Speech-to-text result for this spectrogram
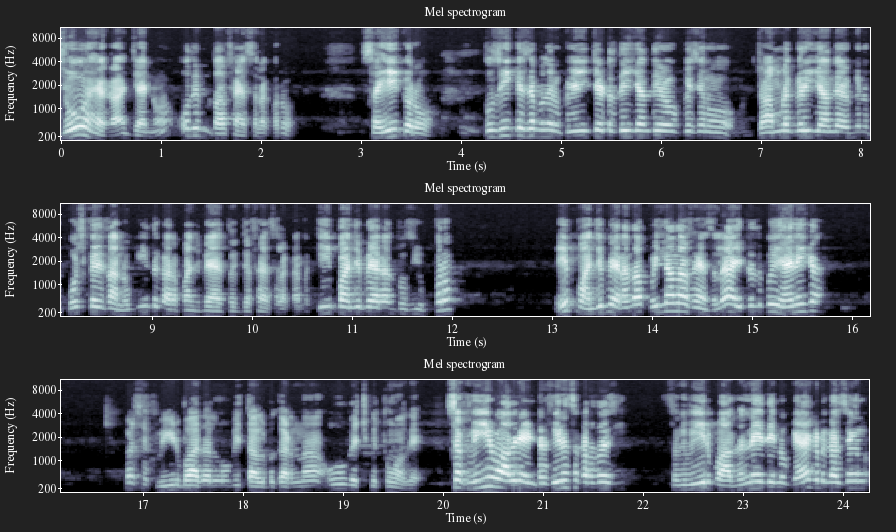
ਜੋ ਹੈਗਾ ਜੈਨੋ ਉਹਦੇ ਮੁਤਾਬਕ ਫੈਸਲਾ ਕਰੋ। ਸਹੀ ਕਰੋ। ਤੁਸੀਂ ਕਿਸੇ ਬੰਦੇ ਨੂੰ ਕਲੀਨ ਚਿੱਟ ਦੇਈ ਜਾਂਦੇ ਹੋ, ਕਿਸੇ ਨੂੰ ਚਾਮਲ ਕਰੀ ਜਾਂਦੇ ਹੋ, ਕਿਸੇ ਨੂੰ ਕੁਛ ਕਰੇ, ਤੁਹਾਨੂੰ ਕੀ ਅਧਿਕਾਰ ਪੰਜ ਪਿਆਰ ਤੋਂ ਜੇ ਫੈਸਲਾ ਕਰਨਾ? ਕੀ ਪੰਜ ਪਿਆਰਾਂ ਤੁਸੀਂ ਉੱਪਰ ਇਹ ਪੰਜ ਪਿਆਰਾਂ ਦਾ ਪਹਿਲਾਂ ਦਾ ਫੈਸਲਾ ਅਜੇ ਤੱਕ ਕੋਈ ਹੈ ਨਹੀਂਗਾ ਪਰ ਸੁਖਵੀਰ ਬਾਦਲ ਨੂੰ ਵੀ ਤਲਬ ਕਰਨਾ, ਉਹ ਵਿੱਚ ਕਿੱਥੋਂ ਆ ਗਏ? ਸੁਖਵੀਰ ਬਾਦਲ ਇੰਟਰਫੀਰੈਂਸ ਕਰਦਾ ਸੀ। ਸੁਖਵੀਰ ਬਾਦਲ ਨੇ ਤੈਨੂੰ ਕਿਹਾ ਗੜਗਾ ਸਿੰਘ ਨੂੰ?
